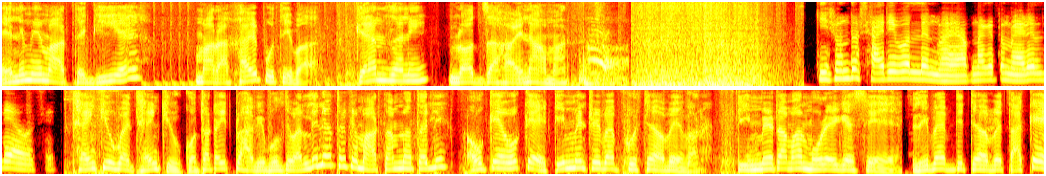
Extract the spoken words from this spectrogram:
এনিমি মারতে গিয়ে মারা খায় প্রতিবার কেন জানি লজ্জা হয় না আমার কি সুন্দর শায়রি বললেন ভাই আপনাকে তো মেডেল দেওয়া উচিত থ্যাংক ইউ ভাই থ্যাংক ইউ কথাটা একটু আগে বলতে পারলি না তোকে মারতাম না তাহলে ওকে ওকে টিমমেট রিভাইভ করতে হবে এবার টিমমেট আমার মরে গেছে রিভাইভ দিতে হবে তাকে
